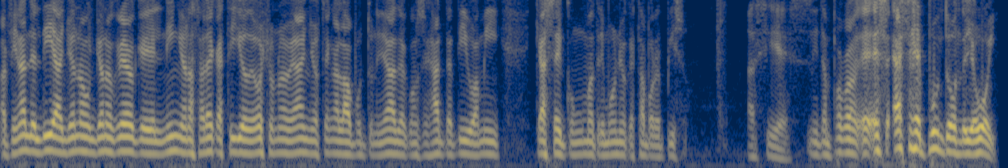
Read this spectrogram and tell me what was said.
al final del día, yo no, yo no creo que el niño Nazaret Castillo de 8 o 9 años tenga la oportunidad de aconsejarte a ti o a mí qué hacer con un matrimonio que está por el piso. Así es. Ni tampoco, ese es el punto donde yo voy.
